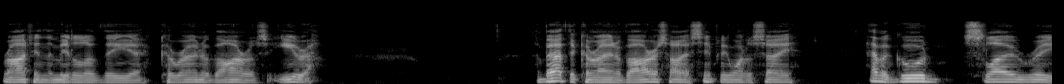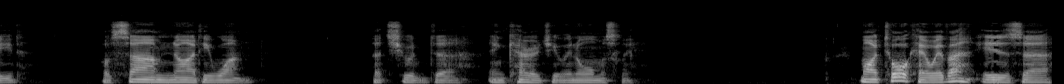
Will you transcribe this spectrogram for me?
right in the middle of the uh, coronavirus era. About the coronavirus, I simply want to say have a good, slow read of Psalm 91 that should uh, encourage you enormously. My talk, however, is uh,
